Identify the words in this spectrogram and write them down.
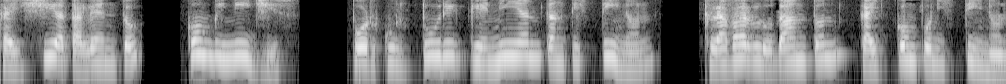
cae sia talento, combinigis por culturi genian cantistinon, clavar ludanton cae componistinon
